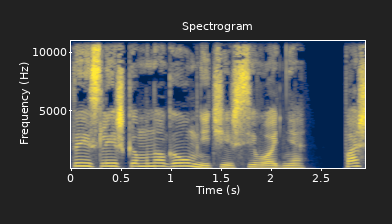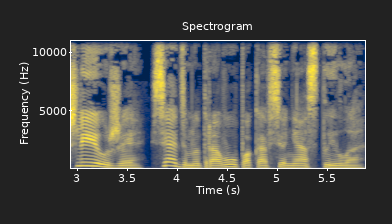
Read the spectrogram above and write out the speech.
«Ты слишком много умничаешь сегодня. Пошли уже, сядем на траву, пока все не остыло».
